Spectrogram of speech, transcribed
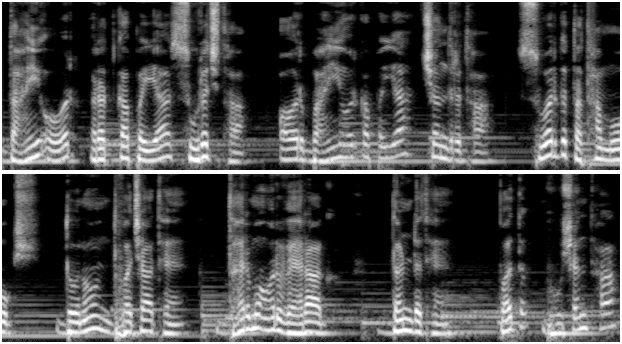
दाही और रथ का पहिया सूरज था और बाही ओर का पहिया चंद्र था। स्वर्ग तथा मोक्ष दोनों ध्वजा थे। धर्म और वैराग दंड थे। पद भूषण था।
